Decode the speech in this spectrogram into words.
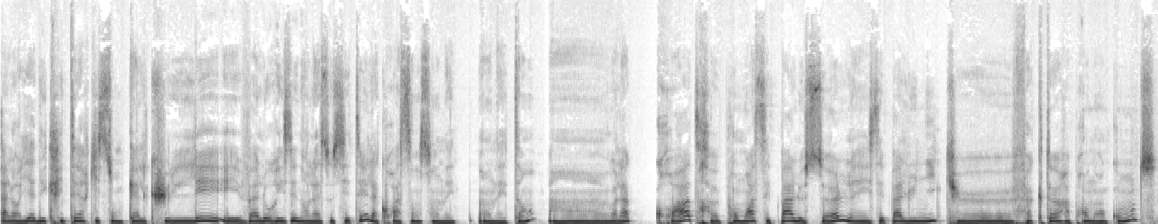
alors, il y a des critères qui sont calculés et valorisés dans la société. La croissance en est, en est un. Un, voilà, croître, pour moi, c'est pas le seul et c'est pas l'unique euh, facteur à prendre en compte,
